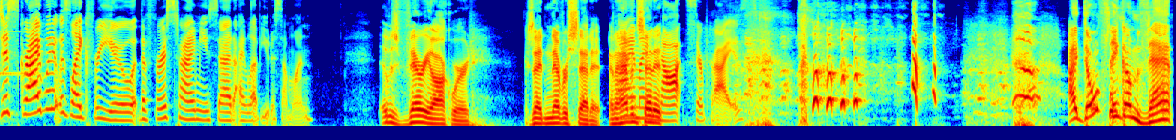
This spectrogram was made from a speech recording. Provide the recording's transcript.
Describe what it was like for you the first time you said, I love you to someone. it was very awkward because I'd never said it, and I haven't am said I it. not surprised? I don't think I'm that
